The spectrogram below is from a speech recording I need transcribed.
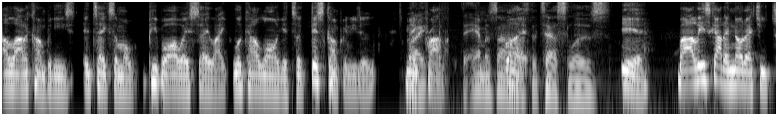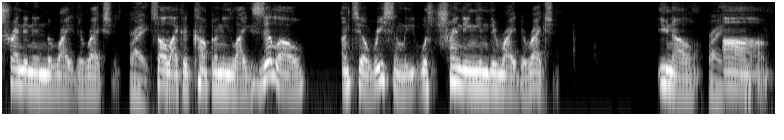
a lot of companies it takes them a, people always say like look how long it took this company to make Right. profit The Amazons, But- the Teslas. yeah but at least got to know that you're trending in the right direction Right. so, like a company like Zillow, until recently, was trending in the right direction. You know, Right. Um,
